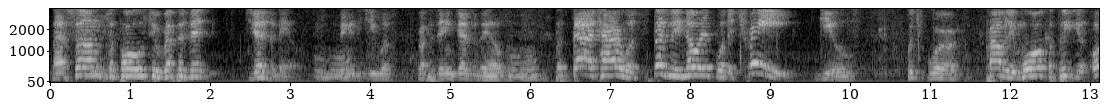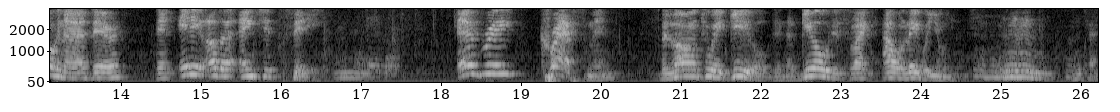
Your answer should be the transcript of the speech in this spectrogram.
By some supposed to represent Jezebel. Mm-hmm. Figured that she was representing Jezebel. Mm-hmm. But Thyatira was especially noted for the trade guilds, which were probably more completely organized there than any other ancient city. Every craftsman belonged to a guild, and a guild is like our labor union. Okay.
